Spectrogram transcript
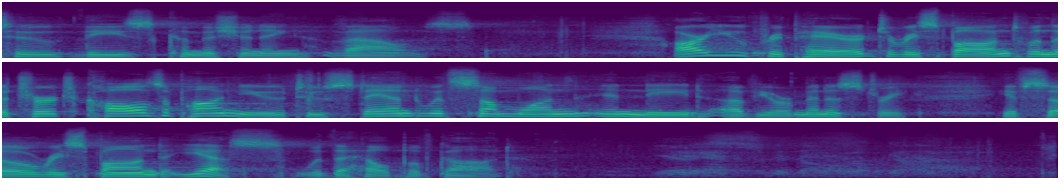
to these commissioning vows. Are you prepared to respond when the church calls upon you to stand with someone in need of your ministry? If so, respond yes with the help of God. Yes, help of God.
